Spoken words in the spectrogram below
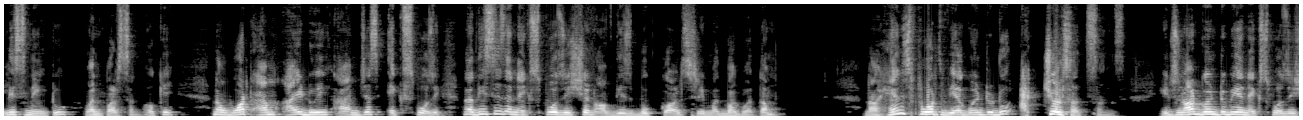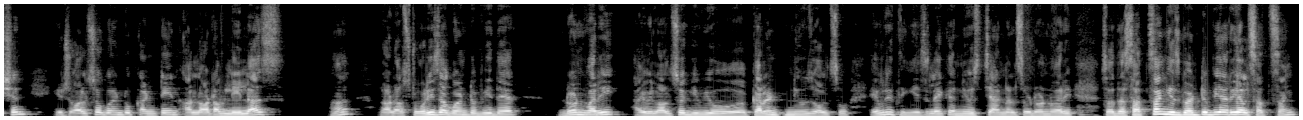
listening to one person. Okay. Now, what am I doing? I am just exposing. Now, this is an exposition of this book called Srimad Bhagavatam. Now, henceforth, we are going to do actual satsangs. It's not going to be an exposition. It's also going to contain a lot of leelas. A lot of stories are going to be there. Don't worry. I will also give you uh, current news also. Everything is like a news channel. So don't worry. So the satsang is going to be a real satsang.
